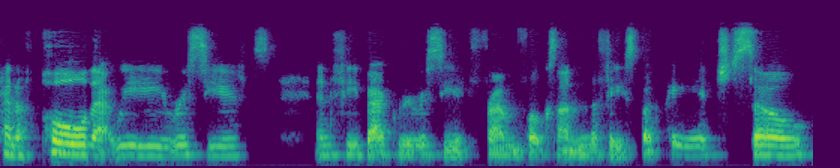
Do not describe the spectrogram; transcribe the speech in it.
kind of poll that we received and feedback we received from folks on the Facebook page. So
